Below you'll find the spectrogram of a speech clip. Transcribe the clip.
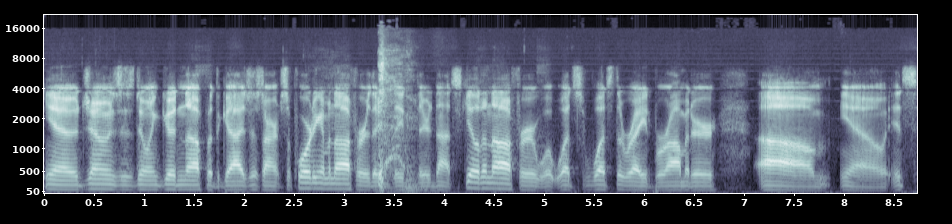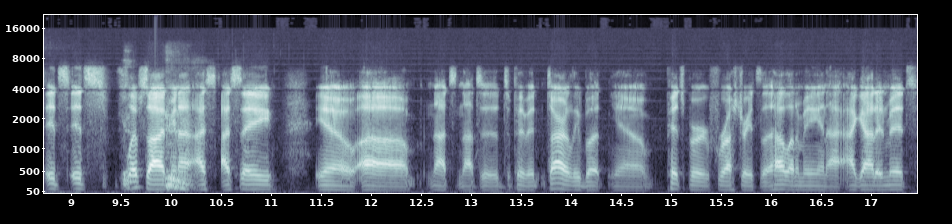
you know Jones is doing good enough but the guys just aren't supporting him enough or they're, they, they're not skilled enough or what, what's what's the right barometer? Um you know it's it's it's flip side. I mean i, I, I say you know uh, not not to, to pivot entirely but you know pittsburgh frustrates the hell out of me and i, I gotta admit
